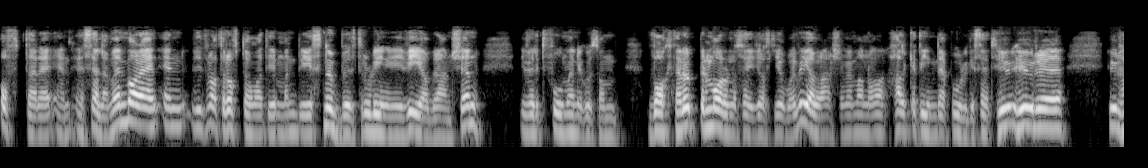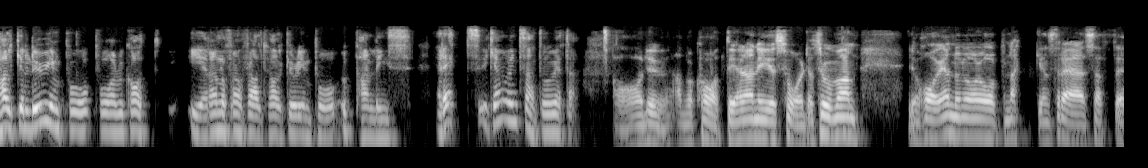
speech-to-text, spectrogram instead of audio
oftare än, än sällan. Men bara en, en, vi pratar ofta om att det, man, det är snubbeltråd in i VA-branschen. Det är väldigt få människor som vaknar upp en morgon och säger att jag ska jobba i VA-branschen men man har halkat in där på olika sätt. Hur, hur, eh, hur halkade du in på, på advokateran och framförallt du in på upphandlingsrätt? Det kan vara intressant att veta. Ja du, advokateran är ju svårt. Jag tror man, jag har ju ändå några år på nacken sådär så att eh,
